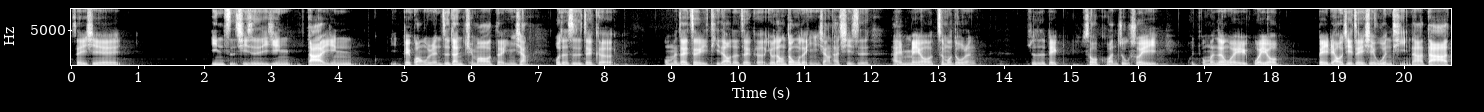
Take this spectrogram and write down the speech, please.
这一些因子，其实已经大家已经被广为人知，但犬猫的影响，或者是这个我们在这里提到的这个游荡动物的影响，它其实还没有这么多人就是被受关注，所以我们认为唯有被了解这些问题，那大家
